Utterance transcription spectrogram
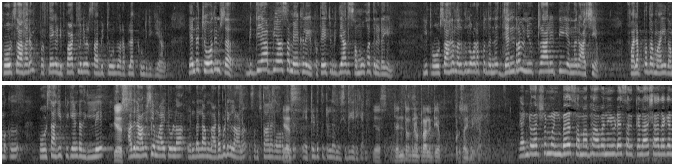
പ്രോത്സാഹനം പ്രത്യേക ഡിപ്പാർട്ട്മെന്റുകൾ സ്ഥാപിച്ചുകൊണ്ട് നടപ്പിലാക്കിക്കൊണ്ടിരിക്കുകയാണ്. എന്റെ ചോദ്യം സർ വിദ്യാഭ്യാസ മേഖലയിൽ പ്രത്യേകിച്ചും വിദ്യാർത്ഥി സമൂഹത്തിനിടയിൽ ഈ പ്രോത്സാഹനം നൽകുന്നതോടൊപ്പം തന്നെ ജനറൽ ന്യൂട്രാലിറ്റി എന്നൊരാശയം ഫലപ്രദമായി നമുക്ക് പ്രോത്സാഹിപ്പിക്കേണ്ടതില്ലേ. അതിനാവശ്യമായിട്ടുള്ള എന്തെല്ലാം നടപടികളാണ് സംസ്ഥാന ഗവൺമെന്റ് ഏറ്റെടുത്തിട്ടുള്ളതെന്ന് വിശദീകരിക്കാം. യെസ് ജെൻഡർ ന്യൂട്രാലിറ്റിയെ പ്രോത്സാഹിപ്പിക്കാം. രണ്ടു വർഷം മുൻപ് സമഭാവനയുടെ സൽക്കലാശാലകൾ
